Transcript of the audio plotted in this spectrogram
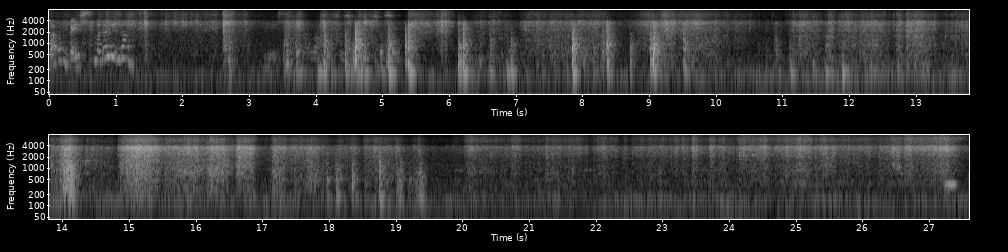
karon guys, madali lang. Isa ko na lang ang susunod sa suka. Isa.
